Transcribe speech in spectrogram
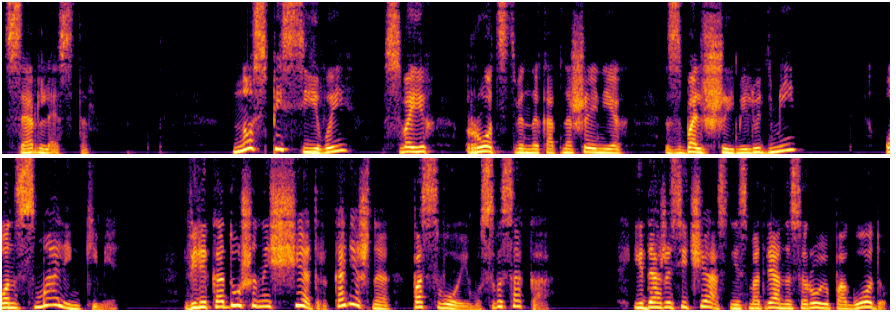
сэр Лестер. Но спесивый в своих родственных отношениях с большими людьми, он с маленькими великодушен и щедр, конечно, по-своему, свысока. И даже сейчас, несмотря на сырую погоду,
